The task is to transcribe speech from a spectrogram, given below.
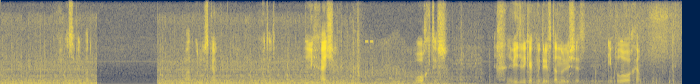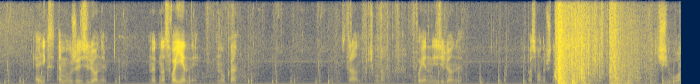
у нас опять под... подгрузка. Мы тут лихачим. Ох ты ж. Видели, как мы дрифтанули сейчас? Неплохо. И они, кстати, там уже зеленые. Но это у нас военные. Военные зеленые? Давайте посмотрим, что Ничего.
